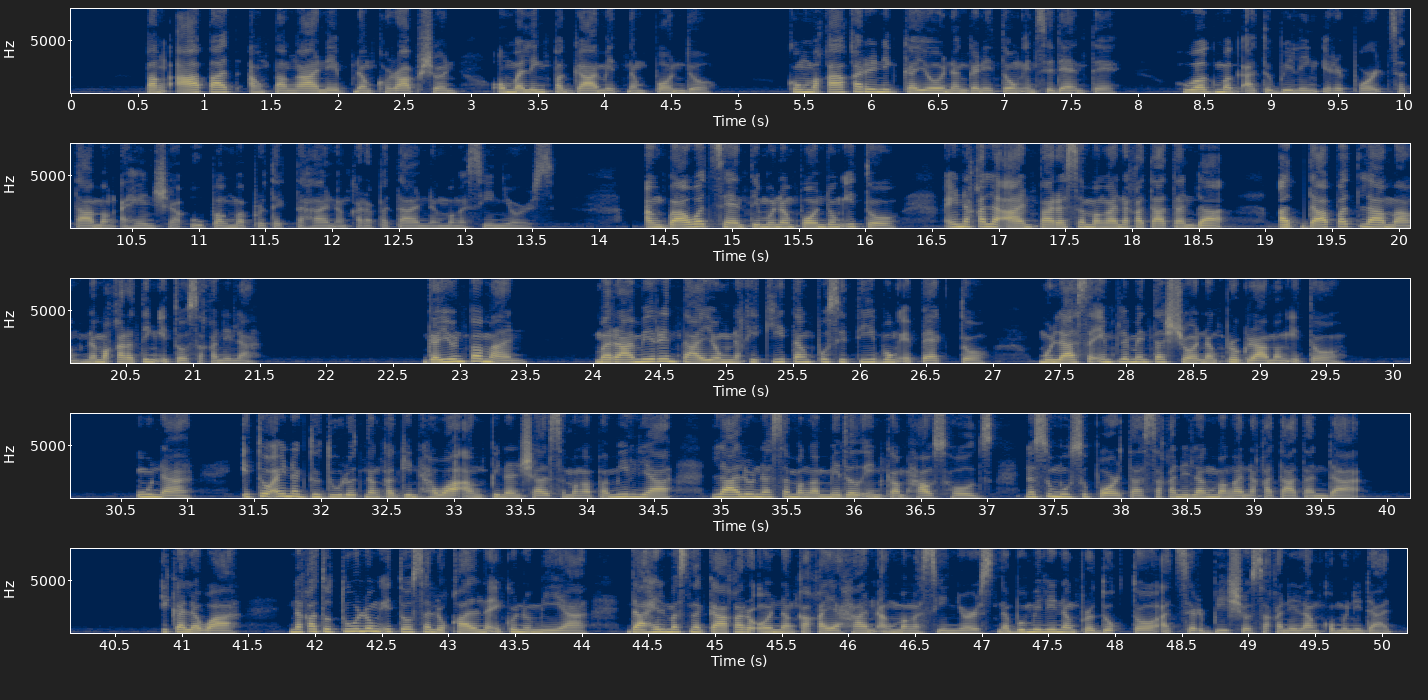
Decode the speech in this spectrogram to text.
Pang-apat ang panganib ng corruption o maling paggamit ng pondo. Kung makakarinig kayo ng ganitong insidente, huwag mag-atubiling i-report sa tamang ahensya upang maprotektahan ang karapatan ng mga seniors. Ang bawat sentimo ng pondong ito ay nakalaan para sa mga nakatatanda at dapat lamang na makarating ito sa kanila. Gayunpaman, marami rin tayong nakikitang positibong epekto mula sa implementasyon ng programang ito. Una, ito ay nagdudulot ng kaginhawaang pinansyal sa mga pamilya, lalo na sa mga middle-income households na sumusuporta sa kanilang mga nakatatanda. Ikalawa, nakatutulong ito sa lokal na ekonomiya dahil mas nagkakaroon ng kakayahan ang mga seniors na bumili ng produkto at serbisyo sa kanilang komunidad.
